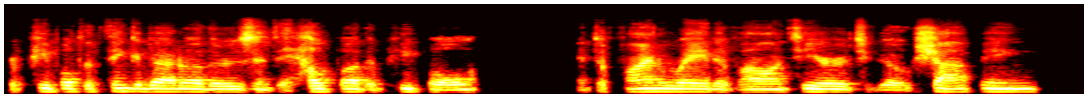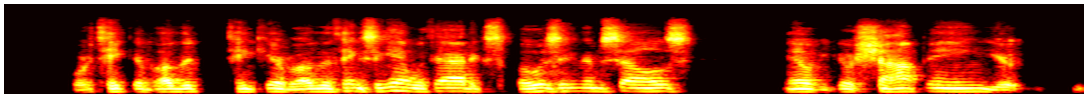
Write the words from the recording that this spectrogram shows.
for people to think about others and to help other people and to find a way to volunteer to go shopping or take of other take care of other things again without exposing themselves. You know, you go shopping, you, you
